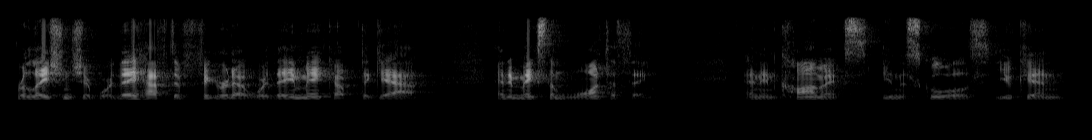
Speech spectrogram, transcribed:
relationship where they have to figure it out, where they make up the gap, and it makes them want a thing. And in comics, in the schools, you can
